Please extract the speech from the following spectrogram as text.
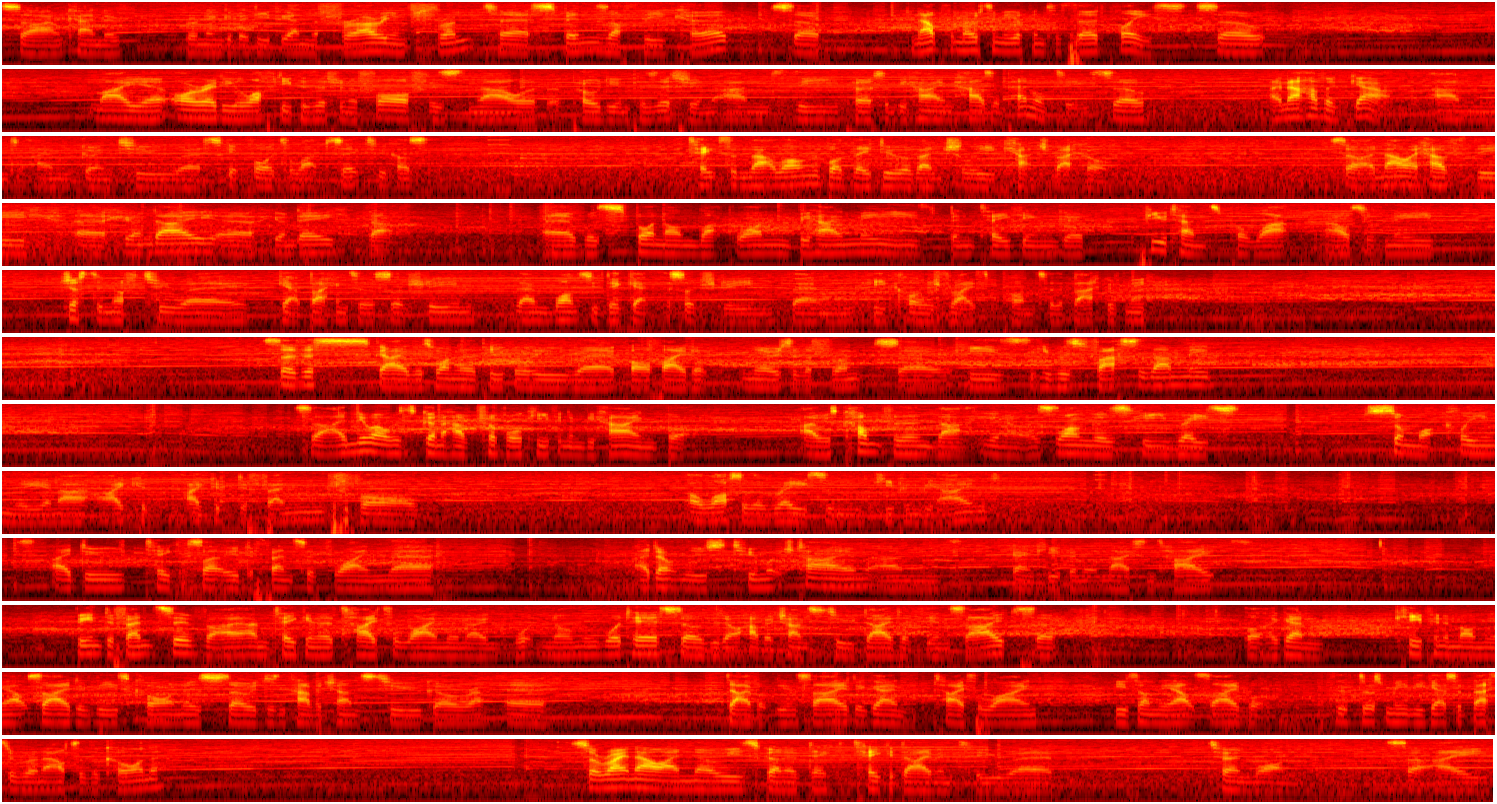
so I'm kind of running a bit deep again. The Ferrari in front uh, spins off the curb so now promoting me up into third place so my uh, already lofty position of fourth is now a, podium position and the person behind has a penalty. So I now have a gap and I'm going to uh, skip forward to lap 6 because it takes them that long but they do eventually catch back up. So now I have the uh, Hyundai, uh, Hyundai that uh, was spun on lap 1 behind me, he's been taking a few tenths per lap out of me just enough to uh, get back into the slipstream. Then once he did get the slipstream, then he closed right onto the back of me. So this guy was one of the people who uh, qualified up nearer to the front, so he's he was faster than me. So I knew I was going to have trouble keeping him behind, but I was confident that, you know, as long as he raced somewhat cleanly, and I, I could I could defend for a loss of the race and keeping behind. I do take a slightly defensive line there. I don't lose too much time and again keeping it nice and tight. Being defensive, I am taking a tighter line than I would normally would here so they don't have a chance to dive up the inside. So, But again, keeping him on the outside of these corners so he doesn't have a chance to go uh, dive up the inside. Again, tighter line. He's on the outside, but it does mean he gets a better run out of the corner. So right now I know he's going to take, take a dive into uh, turn one. So I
